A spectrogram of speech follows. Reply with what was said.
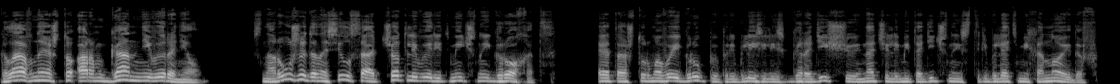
Главное, что армган не выронил. Снаружи доносился отчетливый ритмичный грохот. Это штурмовые группы приблизились к городищу и начали методично истреблять механоидов.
